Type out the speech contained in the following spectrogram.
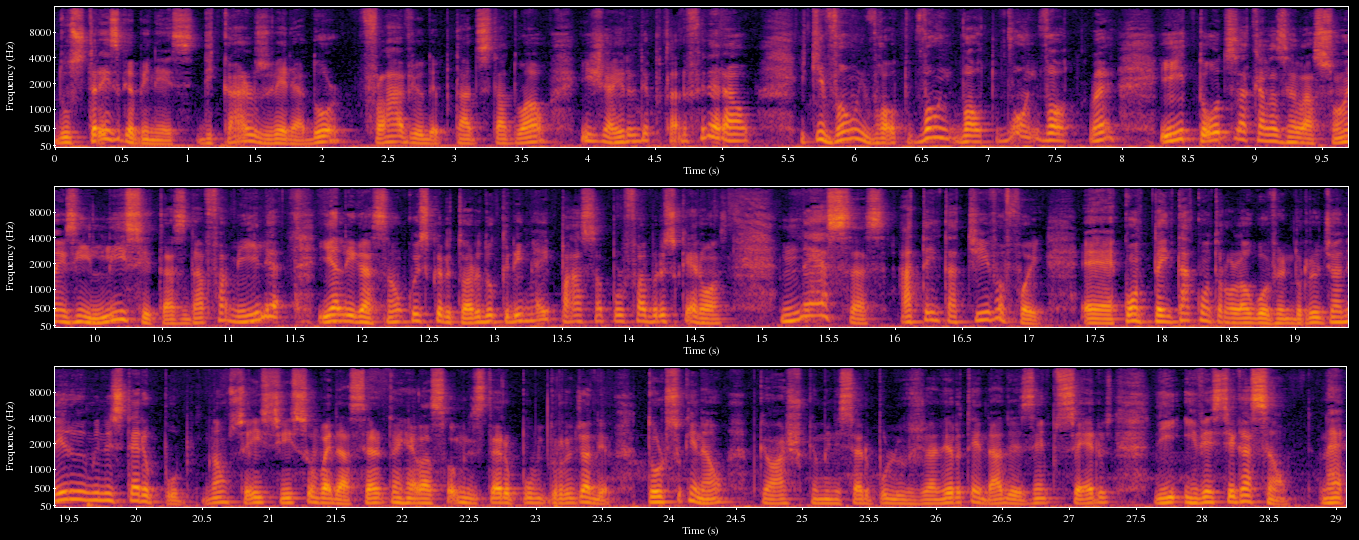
dos três gabinetes, de Carlos, vereador, Flávio, deputado estadual, e Jair, deputado federal, e que vão e voltam, vão e voltam, vão e voltam, né? E todas aquelas relações ilícitas da família e a ligação com o escritório do crime aí passa por Fabrício Queiroz. Nessas, a tentativa foi é, tentar controlar o governo do Rio de Janeiro e o Ministério Público. Não sei se isso vai dar certo em relação ao Ministério Público do Rio de Janeiro. Torço que não, porque eu acho que o Ministério Público de Janeiro tem dado exemplos sérios de investigação. Né?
